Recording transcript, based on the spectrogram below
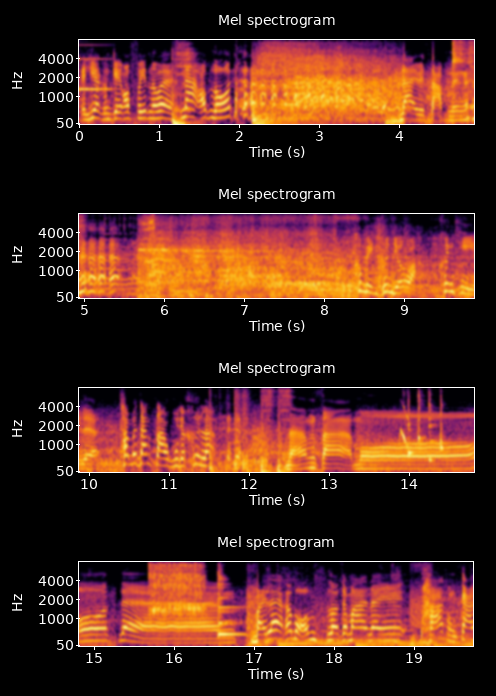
ไอ้เหี้ยกางเกงออฟฟิศนะเว้ยหน้าออฟโรด ได้ไปตับหนึ่ง เครื่องบินขึ้นเยอะว่ะ ขึ้นทีเลยอะถ้าไม่ตั้งเตากูจะขึ้นละ น้ำตาหมดแดง ใบแรกครับผม เราจะมาใน พาร์ทของการ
